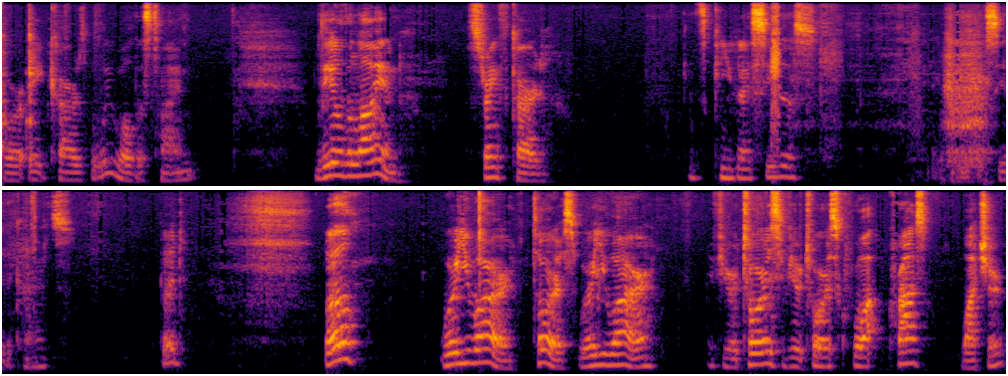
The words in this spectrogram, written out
for eight cards, but we will this time. Leo the Lion, strength card. Can you guys see this? You see the cards? Good. Well, where you are, Taurus, where you are, if you're a Taurus, if you're a Taurus cross watcher,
